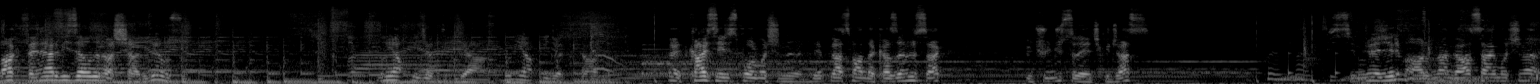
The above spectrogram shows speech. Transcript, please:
Bak Fener bizi alır aşağı biliyor musun? Bunu yapmayacaktık ya. Bunu yapmayacaktık abi. Evet Kayseri Spor maçını deplasmanda kazanırsak 3. sıraya çıkacağız. Simüle edelim ardından Galatasaray maçına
